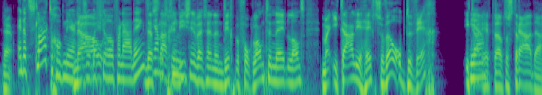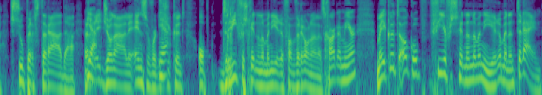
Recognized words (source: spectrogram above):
En dat slaat toch ook nergens Nou, op als je erover nadenkt. Dat ja, staat in die zin, wij zijn een dichtbevolkt land in Nederland. Maar Italië heeft zowel op de weg. Italië Ja. heeft de autostrada, superstrada, Ja. regionale enzovoort. Dus je kunt op drie verschillende manieren van Verona naar het Gardameer. Maar je kunt ook op vier verschillende manieren met een trein.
